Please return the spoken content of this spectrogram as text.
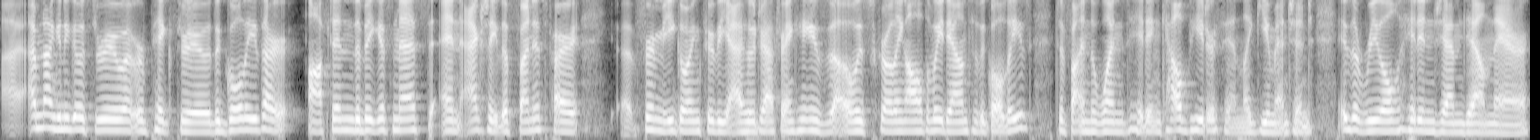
I'm not going to go through or pick through. The goalies are often the biggest mess. And actually, the funnest part for me going through the Yahoo draft ranking is always scrolling all the way down to the goalies to find the ones hidden. Cal Petersen, like you mentioned, is a real hidden gem down there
